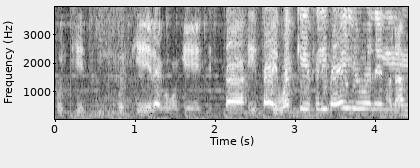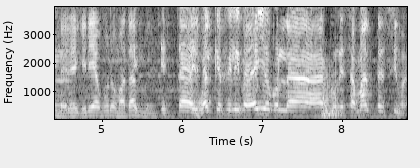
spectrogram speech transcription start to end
Porque, porque era como que estaba, estaba igual que Felipe Abello en el. Matarme, me quería puro matarme. Estaba igual que Felipe Abello con, la, con esa manta encima.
